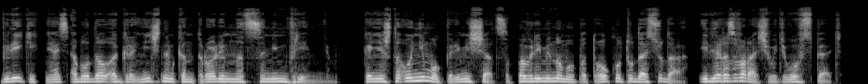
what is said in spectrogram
Великий князь обладал ограниченным контролем над самим временем. Конечно, он не мог перемещаться по временному потоку туда-сюда или разворачивать его вспять,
